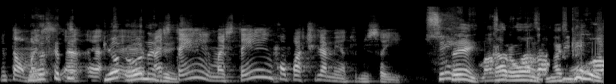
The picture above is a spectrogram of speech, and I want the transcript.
Então, mas, mas, é, piorou, é, né, mas tem, mas tem compartilhamento nisso aí. Sim, tem, mas, carona, mas, mas quem usa?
